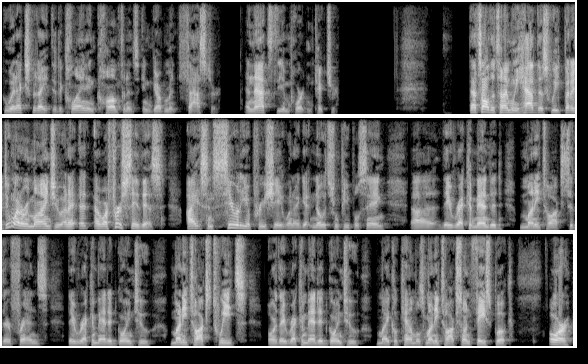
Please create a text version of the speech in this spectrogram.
who would expedite the decline in confidence in government faster and that's the important picture. That's all the time we have this week, but I do want to remind you, and I, I first say this I sincerely appreciate when I get notes from people saying uh, they recommended Money Talks to their friends, they recommended going to Money Talks tweets, or they recommended going to Michael Campbell's Money Talks on Facebook, or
